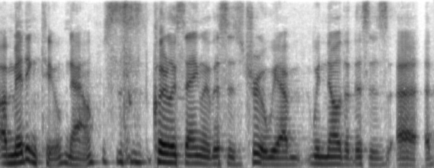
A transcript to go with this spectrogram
admitting to now, clearly saying that this is true. We have we know that this is a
